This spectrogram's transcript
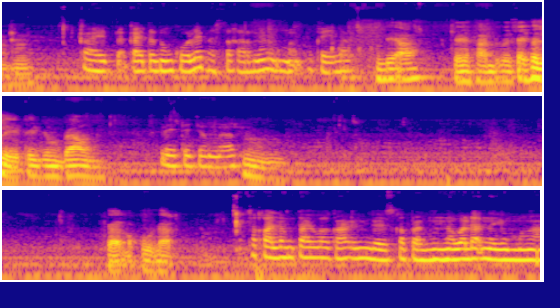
Mhm. Kahit, kahit anong kulay, basta karne, okay lang. Hindi ah. Kaya sabi ko sa'yo, litid yung brown. Plated yung brown. Hmm. Kaya makunat. Saka lang tayo kakain guys kapag nawala na yung mga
